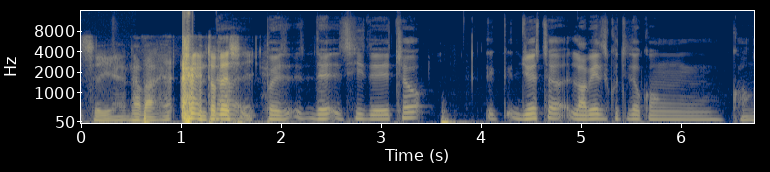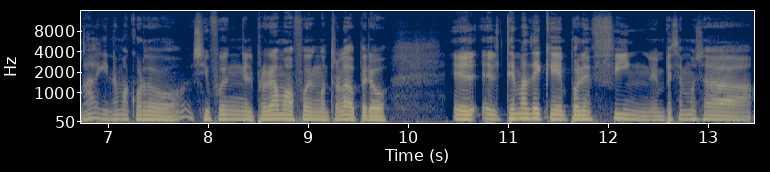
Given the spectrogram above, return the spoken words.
Sí, nada. Entonces... pues de, sí, de hecho, yo esto lo había discutido con, con, alguien, no me acuerdo si fue en el programa o fue en otro lado, pero el, el tema de que por fin empecemos a,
